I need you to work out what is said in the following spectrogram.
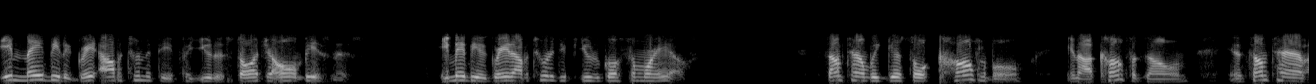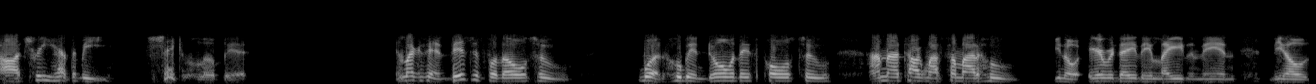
it may be the great opportunity for you to start your own business. It may be a great opportunity for you to go somewhere else. Sometimes we get so comfortable in our comfort zone, and sometimes our tree have to be shaken a little bit. And like I said, this is for those who, what, who been doing what they're supposed to. I'm not talking about somebody who, you know, every day they late and then, you know,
